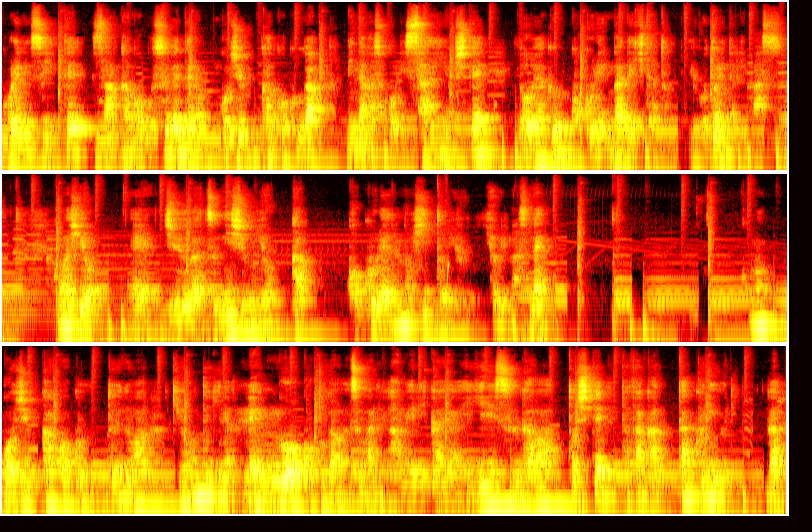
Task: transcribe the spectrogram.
これについて3カ国すべての50カ国がみんながそこにサインをして、ようやく国連ができたということになります。この日を、えー、10月24日、国連の日というふうに呼びますね。この50カ国というのは基本的には連合国側、つまりアメリカやイギリス側として戦った国々が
